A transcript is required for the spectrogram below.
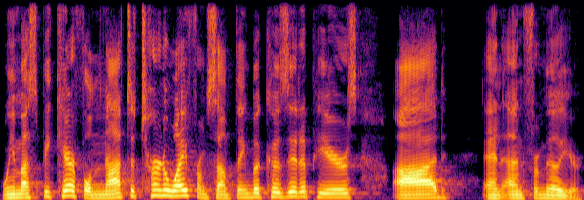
We must be careful not to turn away from something because it appears odd and unfamiliar.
